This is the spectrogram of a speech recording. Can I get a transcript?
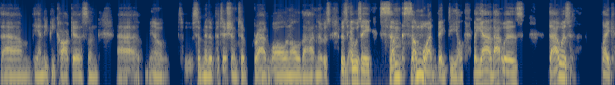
um, the NDP caucus and, uh, you know, submitted a petition to Brad Wall and all of that. And it was, it was, it was a some, somewhat big deal, but yeah, that was, that was like,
